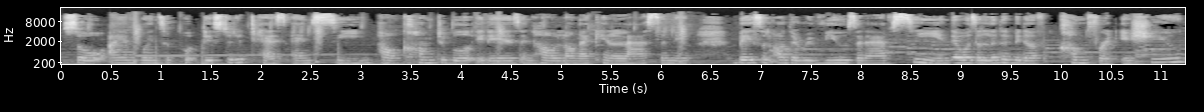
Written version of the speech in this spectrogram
so I am going to put this to the test and see how comfortable it is and how long I can last in it. Based on other reviews that I have seen, there was a little bit of comfort issue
